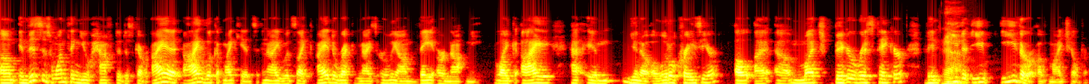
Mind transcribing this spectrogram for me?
Um, and this is one thing you have to discover. I had, I look at my kids and I was like, I had to recognize early on they are not me. Like I am, you know, a little crazier, a, a much bigger risk taker than yeah. either e- either of my children.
